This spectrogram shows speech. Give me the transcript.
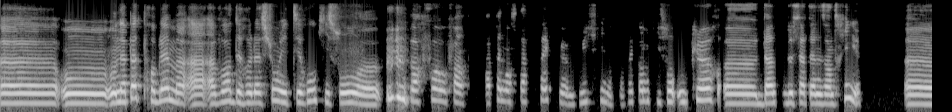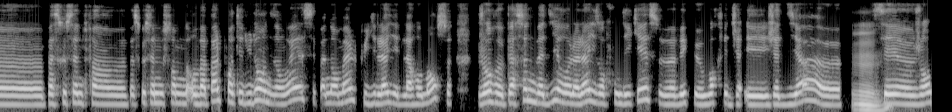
euh, on n'a pas de problème à, avoir des relations hétéros qui sont euh, parfois, enfin, après dans Star Trek, euh, oui, dans Star Trek, qui sont au cœur euh, de certaines intrigues. Euh, parce que ça enfin parce que ça nous semble on va pas le pointer du doigt en disant ouais c'est pas normal que là il y ait de la romance genre personne va dire oh là là ils en font des caisses avec Worf et, Jadia mmh. c'est genre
